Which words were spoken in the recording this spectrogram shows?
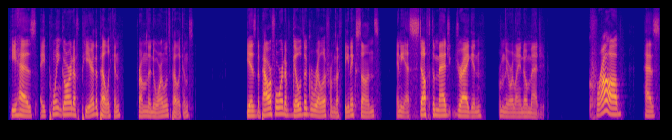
he has a point guard of Pierre the Pelican from the New Orleans Pelicans. He has the power forward of Go the Gorilla from the Phoenix Suns. And he has Stuff the Magic Dragon from the Orlando Magic. Krob has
